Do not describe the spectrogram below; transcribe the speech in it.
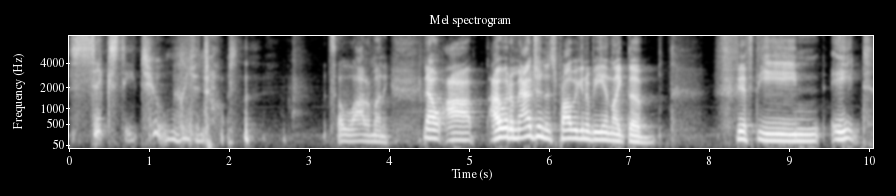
$62 million. it's a lot of money. Now, uh, I would imagine it's probably going to be in like the 58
